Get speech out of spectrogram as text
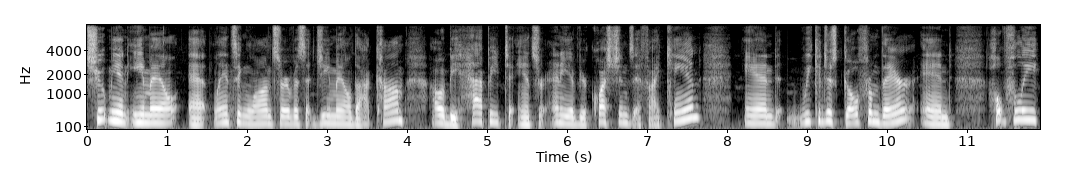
shoot me an email at lansinglawnservice at gmail.com. I would be happy to answer any of your questions if I can. And we can just go from there. And hopefully,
